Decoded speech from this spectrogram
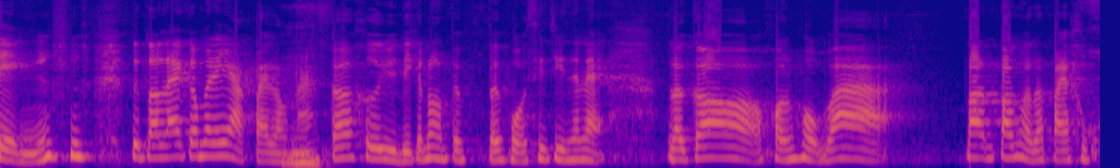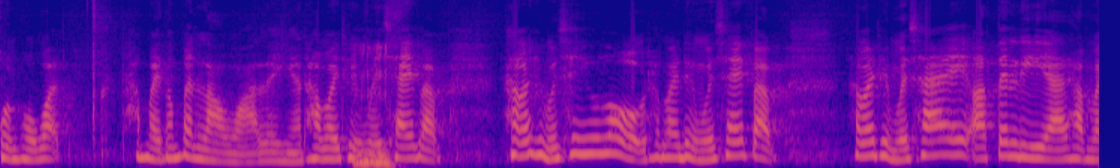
เจ๋ง คือตอนแรกก็ไม่ได้อยากไปหรอกนะ ก็คืออยู่ดีก็โดนไปไปโพสต์ที่จีนนั่นแหละ แล้วก็ค้นพบว่าตอนตอนก่อนจะไปคือค้นพบว่าทำไมต้องเป็นเราวะอะไรเงี้ยทำไมถึงไม่ใช่แบบทำไมถึงไม่ใช่ยุโรปทำไมถึงไม่ใช่แบบทำไมถึงไม่ใช่ออสเตรเลียทำไม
